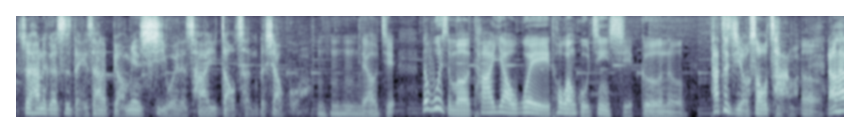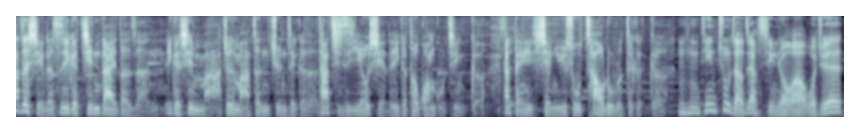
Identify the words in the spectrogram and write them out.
所以它那个是等于是它的表面细微的差异造成的效果，嗯哼哼，了解。那为什么他要为透光古镜写歌呢？他自己有收藏，嗯，然后他这写的是一个金代的人，一个姓马，就是马真君这个人，他其实也有写的一个透光古镜歌，他等于显于书抄录了这个歌。嗯哼，听处长这样形容啊，我觉得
